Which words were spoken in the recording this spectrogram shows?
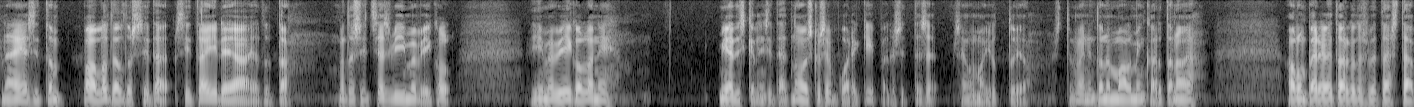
näin. Ja sitten on palloteltu sitä, sitä ideaa ja tota, mä tuossa itse asiassa viime viikolla, viime viikolla niin mietiskelin sitä, että no olisiko se vuorikiipeily sitten se, se oma juttu. Ja sitten menin tuonne Malmin kartanoon ja alun perin oli tarkoitus vetää sitä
